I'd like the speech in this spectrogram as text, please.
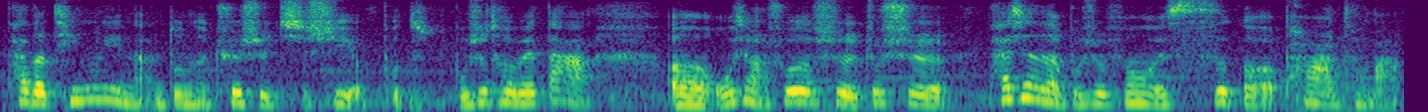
它的听力难度呢，确实其实也不不是特别大。嗯，我想说的是，就是它现在不是分为四个 part 嘛，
